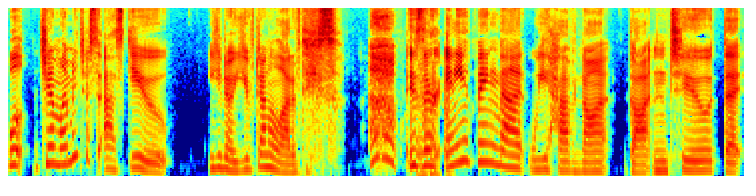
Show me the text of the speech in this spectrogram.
Well, Jim, let me just ask you. You know, you've done a lot of these. Is there anything that we have not gotten to that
